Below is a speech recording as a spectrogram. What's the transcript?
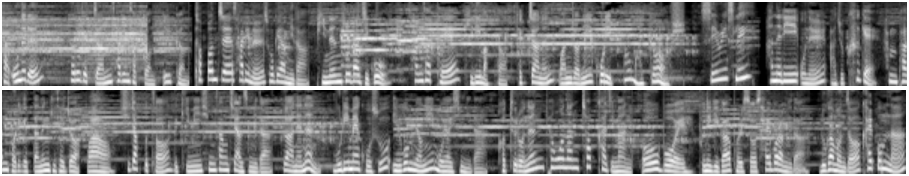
자, 오늘은 혈우객전 살인 사건 1편. 첫 번째 살인을 소개합니다. 비는 쏟아지고 산사태에 길이 막혀. 객자는 완전히 고립. Oh my. Seriously? 하늘이 오늘 아주 크게 한판 벌이겠다는 기세죠. 와우. 시작부터 느낌이 심상치 않습니다. 그 안에는 무림의 고수 7명이 모여 있습니다. 겉으로는 평온한 척 하지만, oh boy. 분위기가 벌써 살벌합니다. 누가 먼저 칼 뽑나?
